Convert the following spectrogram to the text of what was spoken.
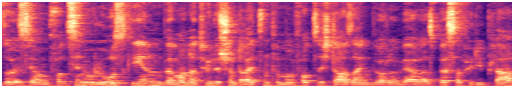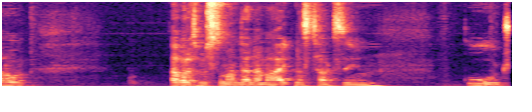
soll es ja um 14 Uhr losgehen. Wenn man natürlich schon 13.45 da sein würde, wäre das besser für die Planung. Aber das müsste man dann am Ereignistag sehen. Gut.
